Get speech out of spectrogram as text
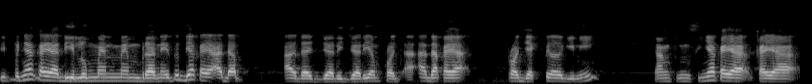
tipenya kayak di lumen membrannya itu dia kayak ada ada jari-jari yang ada kayak projectil gini yang fungsinya kayak kayak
